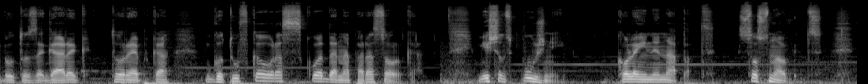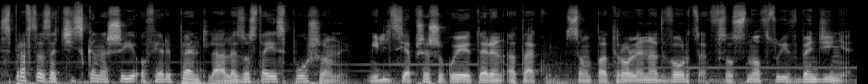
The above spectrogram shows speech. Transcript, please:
Był to zegarek, torebka, gotówka oraz składana parasolka. Miesiąc później kolejny napad. Sosnowiec. Sprawca zaciska na szyję ofiary pętle, ale zostaje spłoszony. Milicja przeszukuje teren ataku. Są patrole na dworcach w Sosnowcu i w Będzinie.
